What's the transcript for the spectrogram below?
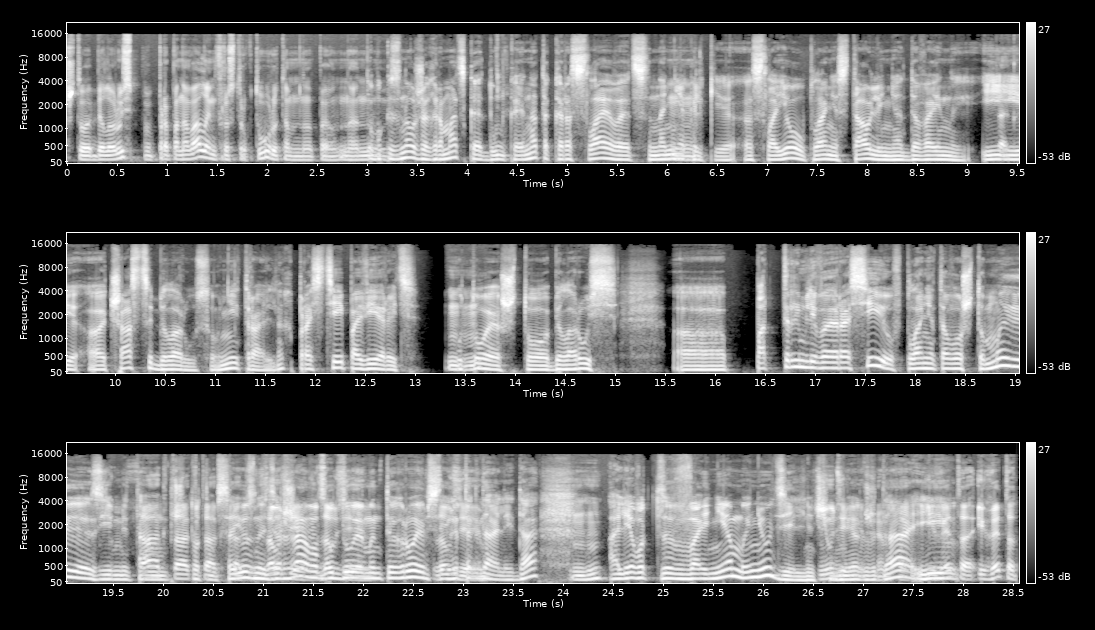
что Беларусь прапанавала інфраструктуру там напэўна ну... зноў жа грамадская думка яна так расслаивается на некалькі mm -hmm. слоёў у плане стаўлення да войны і так. частцы беларусаў нейтральных прасцей поверыць mm -hmm. у тое что Беларусь по падтрымлівае Россию в плане того что мы з імі там так, так, там так, союзную так. державу будуем інтэгруемся и так далее да угу. але вот в войне мы не удзельнічаем да так. і... і гэта і гэта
